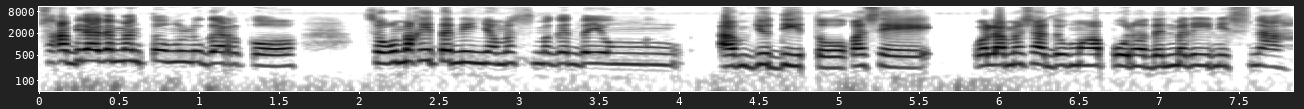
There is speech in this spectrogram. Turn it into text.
sa kabila naman tong lugar ko, so kung makita ninyo, mas maganda yung um, view dito kasi wala masyadong mga puno, then malinis na.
